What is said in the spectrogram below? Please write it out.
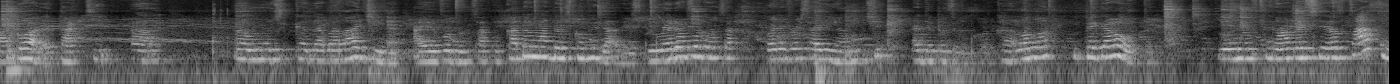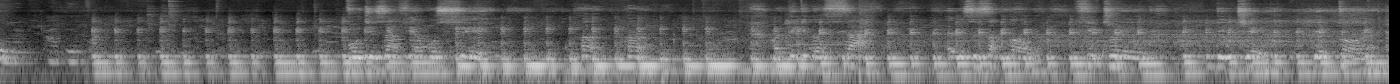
Agora tá aqui a, a música da baladinha. Aí eu vou dançar com cada uma das convidadas. Primeiro eu vou dançar o aniversariante, aí depois eu vou colocar ela lá e pegar outra. E aí no final vai ser eu sozinha pra dançar. Vou desafiar você. Ah, ah. mas tem que dançar. É esse sapão, featuring DJ Detona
